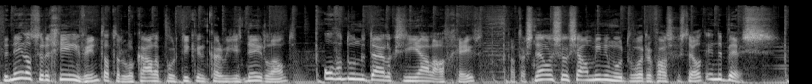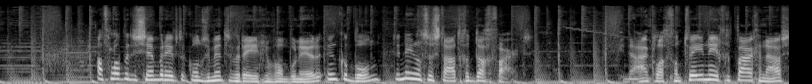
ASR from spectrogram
De Nederlandse regering vindt dat de lokale politiek in Caribisch Nederland onvoldoende duidelijke signalen afgeeft dat er snel een sociaal minimum moet worden vastgesteld in de BES. Afgelopen december heeft de consumentenvereniging van Bonaire Unkebon de Nederlandse staat gedagvaard. In de aanklacht van 92 pagina's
